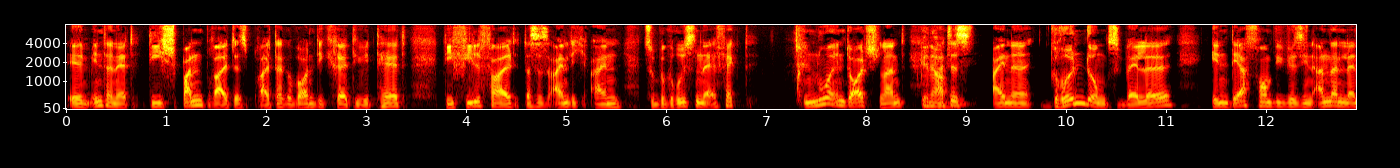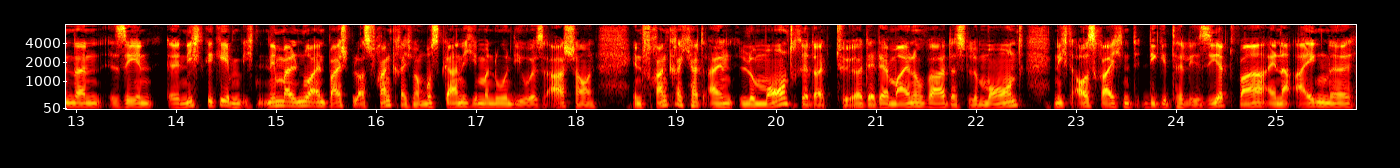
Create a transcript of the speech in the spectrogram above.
im Internet. Die Spannbreite ist breiter geworden, die Kreativität, die Vielfalt, das ist eigentlich ein zu begrüßender Effekt. Nur in Deutschland genau. hat es eine Gründungswelle in der Form, wie wir sie in anderen Ländern sehen, äh, nicht gegeben. Ich nehme mal nur ein Beispiel aus Frankreich. Man muss gar nicht immer nur in die USA schauen. In Frankreich hat ein Le Monde-Redakteur, der der Meinung war, dass Le Monde nicht ausreichend digitalisiert war, eine eigene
